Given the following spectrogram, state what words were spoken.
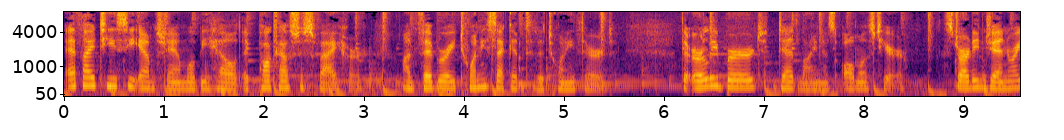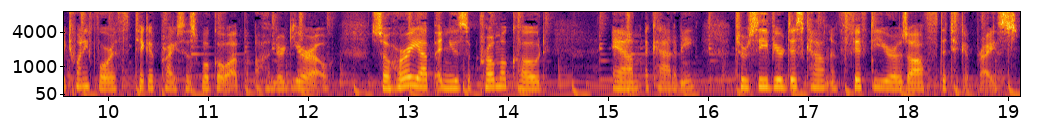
FITC Amsterdam will be held at Pakhuis de Zwijger on February 22nd to the 23rd. The early bird deadline is almost here. Starting January 24th, ticket prices will go up 100 euro. So hurry up and use the promo code AM Academy to receive your discount of 50 euros off the ticket price.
